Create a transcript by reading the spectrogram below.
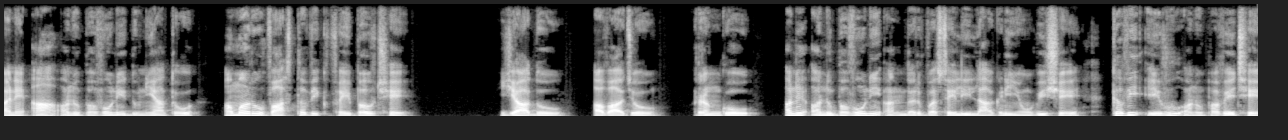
અને આ અનુભવોની દુનિયા તો અમારું વાસ્તવિક વૈભવ છે. યાદો, અવાજો, રંગો અને અનુભવોની અંદર વસેલી લાગણીઓ વિશે કવિ એવું અનુભવે છે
